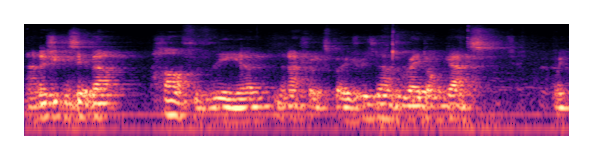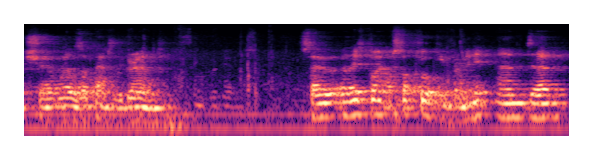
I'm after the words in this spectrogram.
And as you can see, about half of the, um, the natural exposure is down to radon gas, which uh, wells up out of the ground. So at this point, I'll stop talking for a minute, and um,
